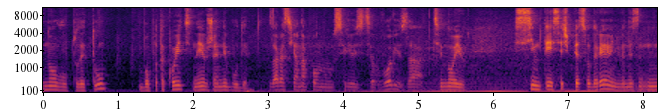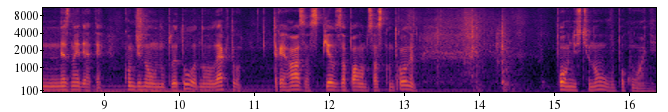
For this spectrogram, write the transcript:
нову плиту, бо по такої ціни вже не буде. Зараз я на повному серйозі це говорю за ціною 7500 гривень. Ви не, знайдете комбіновану плиту, одну електро, три газа з п'єзопалом з контролем повністю нову в упакуванні.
